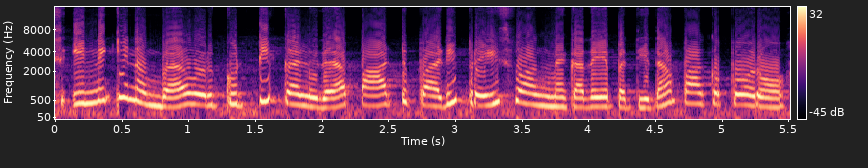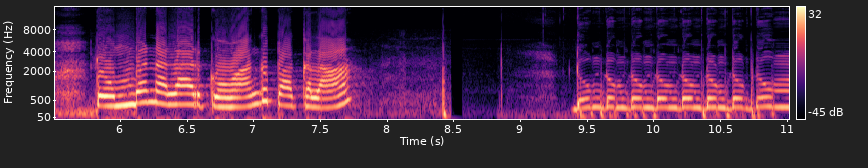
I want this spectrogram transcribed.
குட்டீஸ் இன்னைக்கு நம்ம ஒரு குட்டி கழுத பாட்டு பாடி பிரைஸ் வாங்கின கதையை பத்தி தான் பார்க்க போறோம். ரொம்ப நல்லா இருக்கும். வாங்க பார்க்கலாம். டும் டும் டும் டும் டும் டும் டும் டும்.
